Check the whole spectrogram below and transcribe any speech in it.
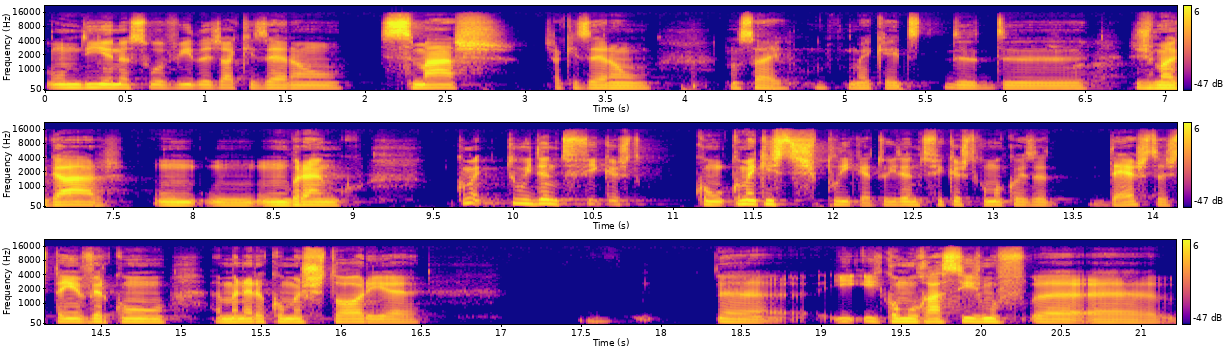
um dia na sua vida já quiseram smash já quiseram, não sei, como é que é de, de esmagar um, um, um, branco. Como é que tu identificas-te com, como é que isto se explica? Tu identificas-te com uma coisa destas? Tem a ver com a maneira como a história uh, e, e, como o racismo uh, uh,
